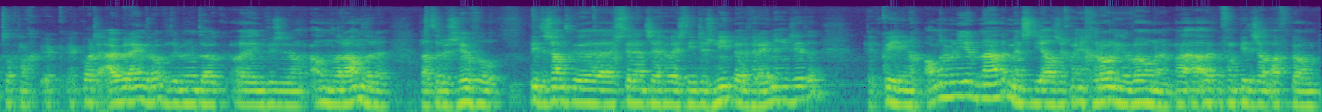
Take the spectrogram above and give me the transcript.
toch nog een, korte uitbreiding erop, want u benoemt ook in de visie van onder andere dat er dus heel veel Zand eh, studenten zijn geweest die dus niet bij de vereniging zitten. Kun je die nog andere manieren benaderen? Mensen die al zeg maar, in Groningen wonen, maar eh, van Pieter Zand afkomen,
